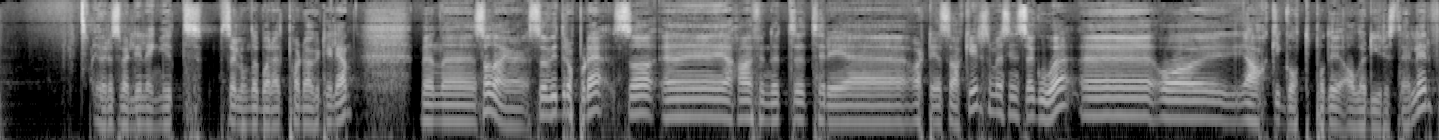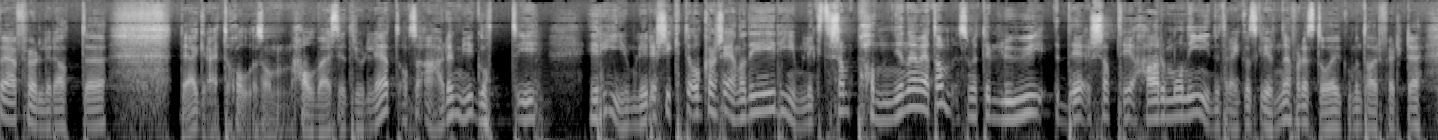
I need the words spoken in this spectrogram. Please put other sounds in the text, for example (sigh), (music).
Høres veldig lenge ut, selv om det bare er et par dager til igjen. Men uh, sånn er det. Så vi dropper det. Så uh, jeg har funnet tre artige saker som jeg syns er gode. Og jeg har ikke gått på de aller dyreste heller, for jeg føler at det er greit å holde sånn halvveis i edruelighet. Og så er det mye godt i rimeligere sjiktet, og kanskje en av de rimeligste champagnene jeg vet om, som heter Louis de Chaté Harmonie. Du trenger ikke å skrive den ned, for det står i kommentarfeltet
